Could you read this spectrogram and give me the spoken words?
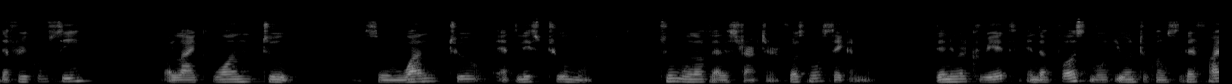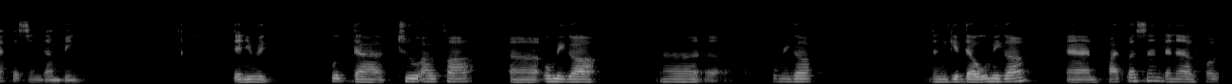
the frequency or like 1, 2. So 1, 2, at least 2 mode. 2 mode of that structure, first mode, second mode. Then you will create, in the first mode, you want to consider 5% damping. Then you will put the 2 alpha omega uh, omega then give the omega and 5% then alpha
